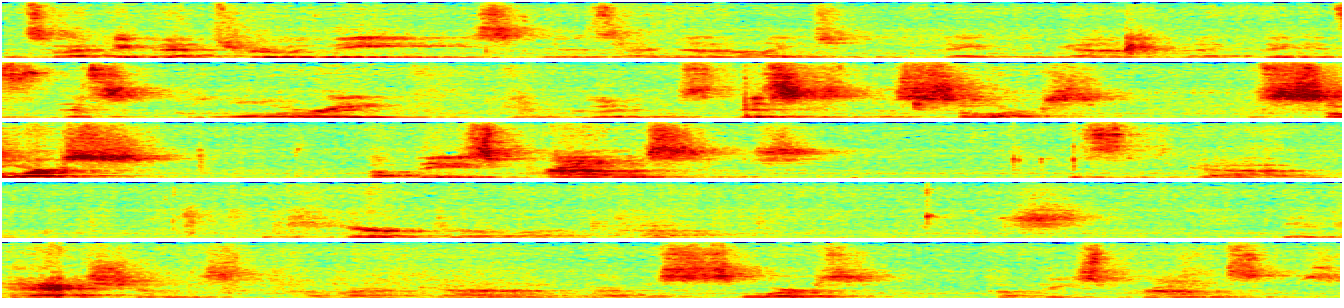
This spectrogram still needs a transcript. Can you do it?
And so I think that through these is our knowledge and faith in God. But I think it's this glory and goodness. This is the source. The source of these promises is God, the character of our God. The actions of our God are the source of these promises.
